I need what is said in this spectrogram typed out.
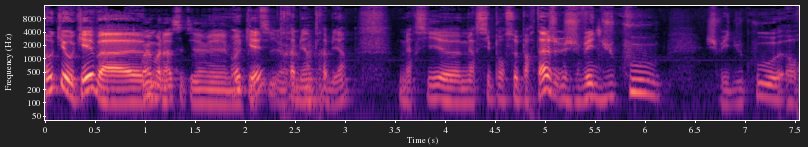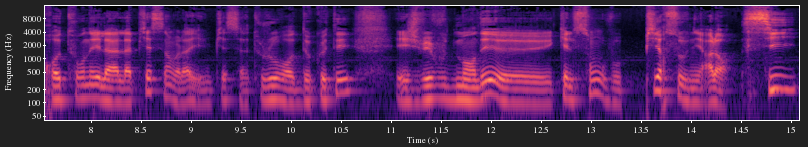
ok, ok, bah. euh, Ouais, voilà, c'était mes, mes Ok, petits, euh, très bien, très bien. Merci, merci pour ce partage. Je vais du coup, je vais du coup retourner la, la pièce. hein, voilà, il y a une pièce à toujours deux côtés, et je vais vous demander euh, quels sont vos pires souvenirs. Alors, si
